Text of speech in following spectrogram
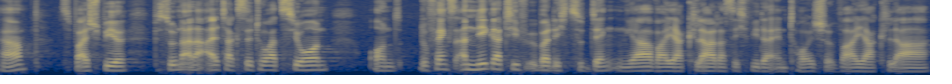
Ja, als Beispiel bist du in einer Alltagssituation und du fängst an, negativ über dich zu denken. Ja, war ja klar, dass ich wieder enttäusche, war ja klar,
